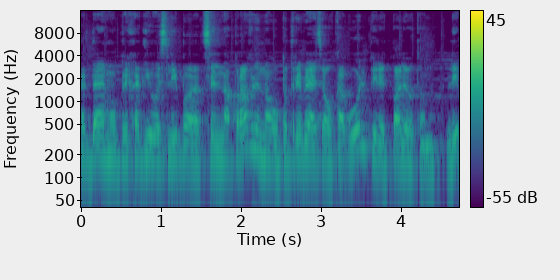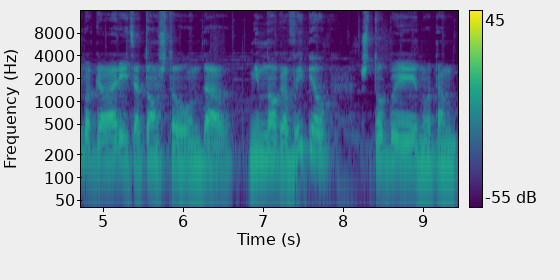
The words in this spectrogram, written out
когда ему приходилось либо целенаправленно употреблять алкоголь перед полетом, либо говорить о том, что он, да, немного выпил, чтобы, ну, там,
